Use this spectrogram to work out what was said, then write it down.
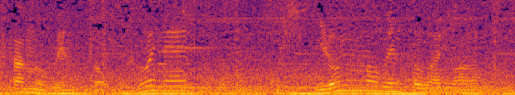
たくさんのお弁当。すごいね。いろんなお弁当があります。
